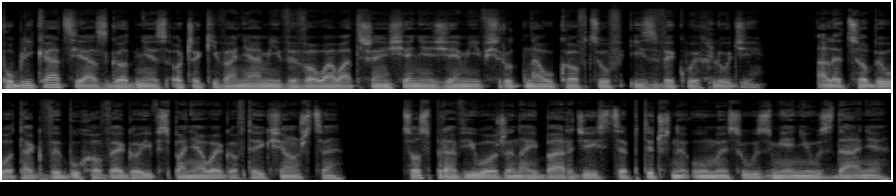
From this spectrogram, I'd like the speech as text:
Publikacja, zgodnie z oczekiwaniami, wywołała trzęsienie ziemi wśród naukowców i zwykłych ludzi. Ale co było tak wybuchowego i wspaniałego w tej książce? Co sprawiło, że najbardziej sceptyczny umysł zmienił zdanie?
